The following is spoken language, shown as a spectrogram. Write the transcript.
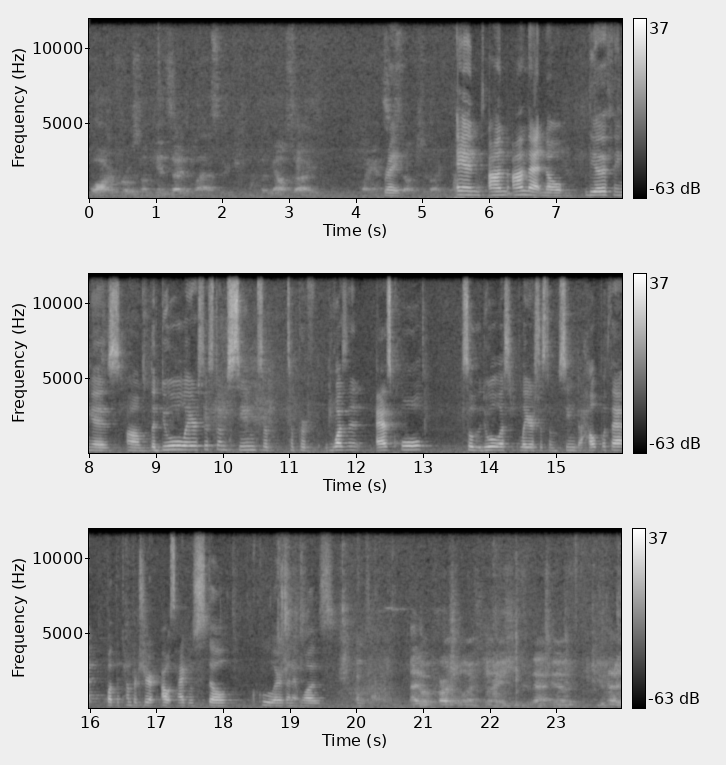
water frozen on the inside of the plastic, but the outside plants Right. and stuff survived. And on, on that note, the other thing is, um, the dual layer system seemed to, to, wasn't as cold, so the dual layer system seemed to help with that, but the temperature outside was still cooler than it was inside. I have a partial explanation for that. If you had a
